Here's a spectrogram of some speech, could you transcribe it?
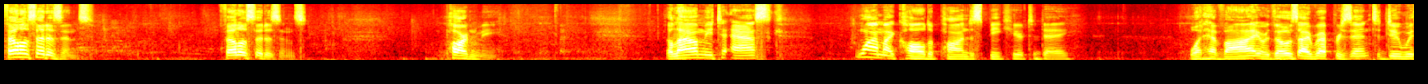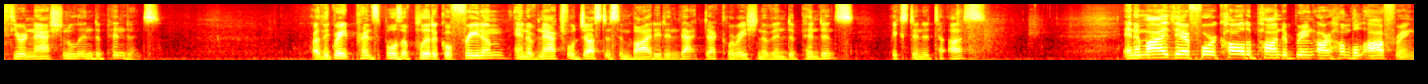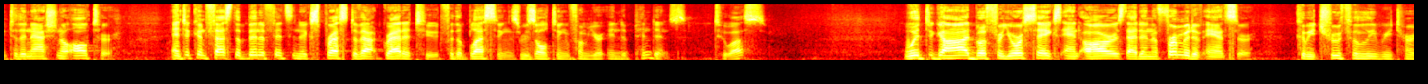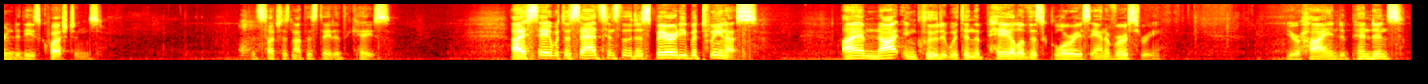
Fellow citizens, fellow citizens, pardon me. Allow me to ask, why am I called upon to speak here today? What have I or those I represent to do with your national independence? Are the great principles of political freedom and of natural justice embodied in that Declaration of Independence extended to us? And am I therefore called upon to bring our humble offering to the national altar and to confess the benefits and express devout gratitude for the blessings resulting from your independence to us? Would to God, both for your sakes and ours, that an affirmative answer could be truthfully returned to these questions. But such is not the state of the case. I say with a sad sense of the disparity between us, I am not included within the pale of this glorious anniversary. Your high independence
